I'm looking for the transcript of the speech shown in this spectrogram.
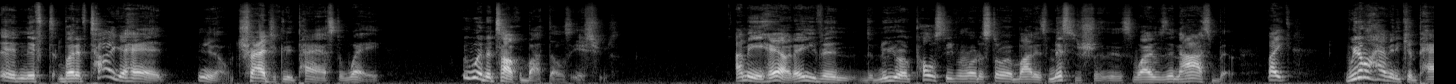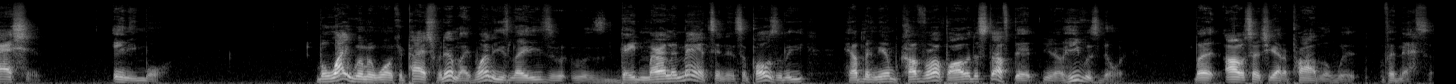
And if, but if Tiger had, you know, tragically passed away, we wouldn't have talked about those issues. I mean, hell, they even the New York Post even wrote a story about his mistress while he was in the hospital. Like, we don't have any compassion anymore. But white women want compassion for them. Like one of these ladies was dating Marilyn Manson and supposedly helping him cover up all of the stuff that you know he was doing. But all of a sudden, she got a problem with Vanessa.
